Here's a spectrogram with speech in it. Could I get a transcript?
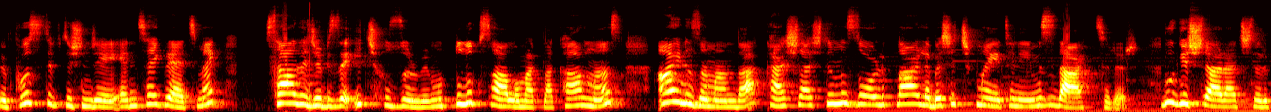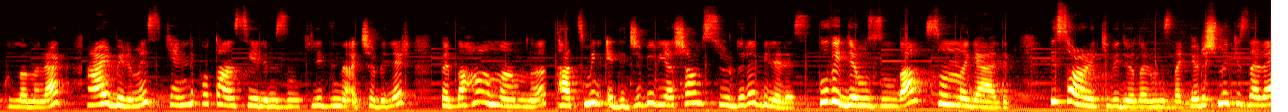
ve pozitif düşünceyi entegre etmek sadece bize iç huzur ve mutluluk sağlamakla kalmaz, aynı zamanda karşılaştığımız zorluklarla başa çıkma yeteneğimizi de arttırır. Bu güçlü araçları kullanarak her birimiz kendi potansiyelimizin kilidini açabilir ve daha anlamlı, tatmin edici bir yaşam sürdürebiliriz. Bu videomuzun da sonuna geldik. Bir sonraki videolarımızda görüşmek üzere,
